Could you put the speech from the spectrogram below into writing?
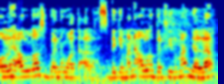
oleh Allah Subhanahu wa taala. Sebagaimana Allah berfirman dalam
